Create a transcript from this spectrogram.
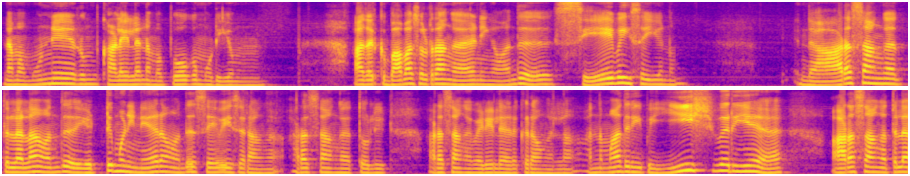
நம்ம முன்னேறும் கலையில் நம்ம போக முடியும். அதற்கு பாபா சொல்கிறாங்க நீங்கள் வந்து சேவை செய்யணும். இந்த அரசாங்கத்துலலாம் வந்து எட்டு மணி நேரம் வந்து சேவை செய்கிறாங்க அரசாங்க தொழில் அரசாங்க வெளியில் இருக்கிறவங்க எல்லாம் அந்த மாதிரி இப்போ ஈஸ்வரிய அரசாங்கத்தில்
